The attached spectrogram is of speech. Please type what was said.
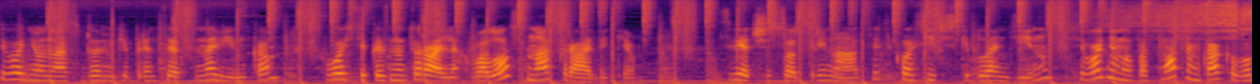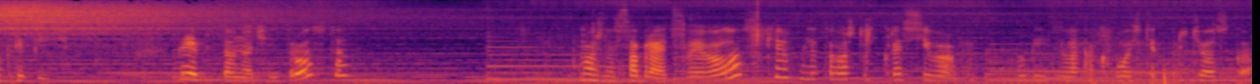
Сегодня у нас в домике принцессы новинка. Хвостик из натуральных волос на крабике. Цвет 613, классический блондин. Сегодня мы посмотрим, как его крепить. Крепится он очень просто. Можно собрать свои волоски для того, чтобы красиво выглядела как хвостик, прическа.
